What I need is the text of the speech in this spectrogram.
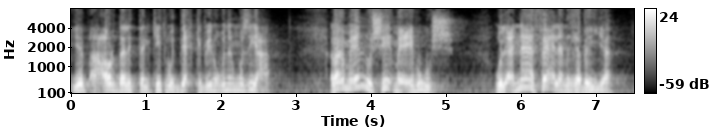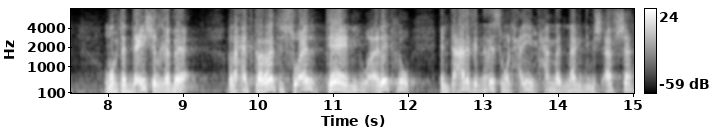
يبقى عرضة للتنكيت والضحك بينه وبين المذيعة. رغم إنه الشيء ما يعيبوش ولأنها فعلا غبية وما بتدعيش الغباء راحت كررت السؤال تاني وقالت له أنت عارف إنه اسمه الحقيقي محمد مجدي مش قفشة؟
